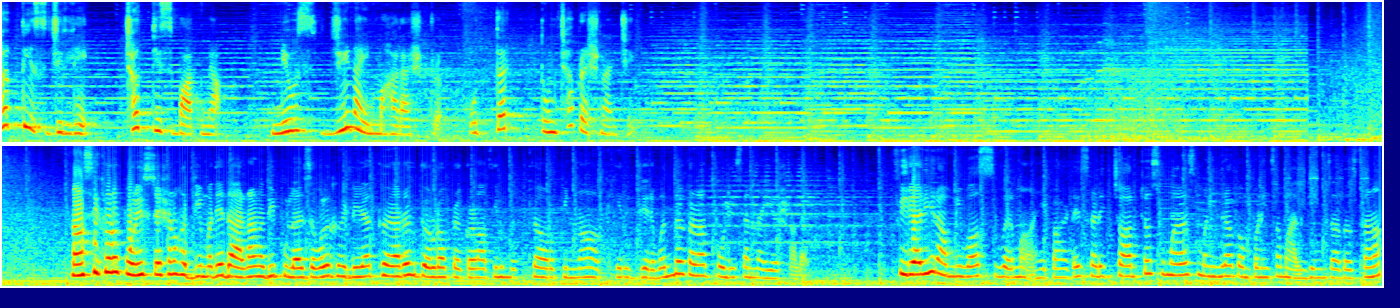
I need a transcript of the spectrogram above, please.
छत्तीस जिल्हे छत्तीस बातम्या. News G nine Maharashtra. उत्तर तुमच्या प्रश्नांची. नाशिक रोड पोलीस स्टेशन हद्दीमध्ये दारणा नदी पुलाजवळ घडलेल्या थरारक दरोडा प्रकरणातील मुख्य आरोपींना अखेर जेरबंद करण्यात पोलिसांना यश आलं फिर्यादी रामनिवास वर्मा हे पहाटे साडेचारच्या सुमारास महिंद्रा कंपनीचा माल घेऊन जात असताना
